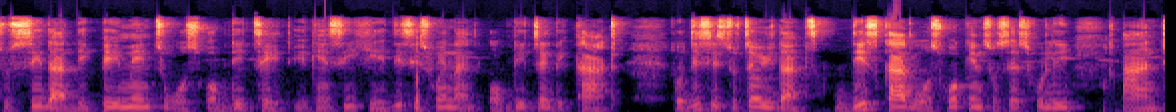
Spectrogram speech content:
to see that the payment was updated. You can see here this is when i updated the card. So this is to tell you that this card was working successfully and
